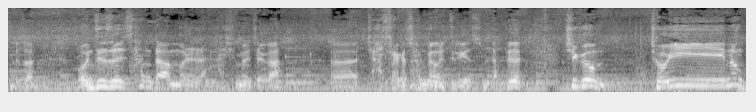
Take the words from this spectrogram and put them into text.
그래서 언제든지 상담을 하시면 제가 어, 자세하게 설명을 드리겠습니다. 그래서 지금 저희는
